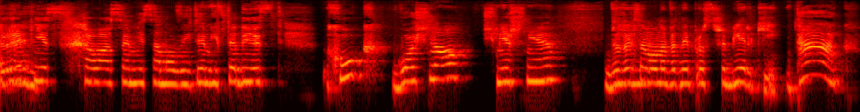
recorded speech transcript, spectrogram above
rybnie z hałasem niesamowitym i wtedy jest huk, głośno, śmiesznie. To tak samo nawet najprostsze bierki. Tak,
